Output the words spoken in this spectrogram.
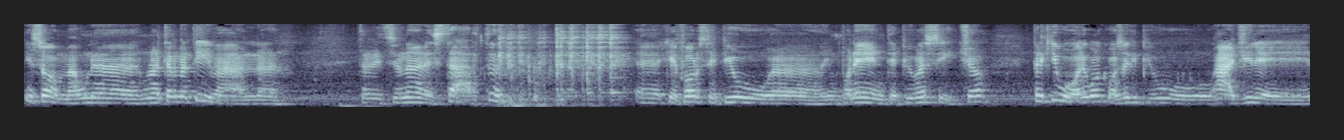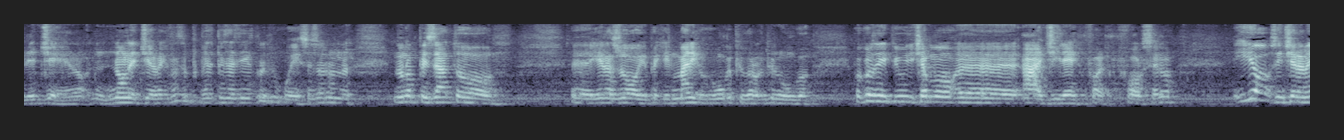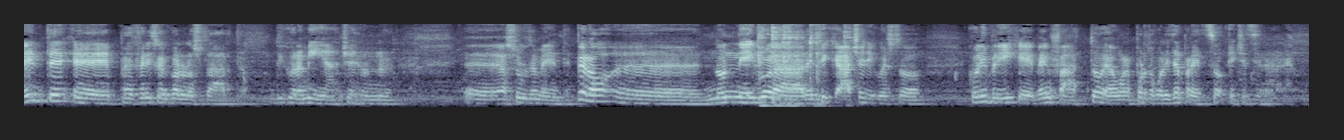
insomma un'alternativa al tradizionale start eh, che forse è più eh, imponente, più massiccio, per chi vuole qualcosa di più agile e leggero, non leggero, perché forse pesa addirittura più questo, non, non ho pesato eh, il rasoio perché il manico comunque è più, più lungo, qualcosa di più diciamo eh, agile forse, no? Io sinceramente eh, preferisco ancora lo start, dico la mia, cioè non, eh, assolutamente, però non nego l'efficacia di questo colibrì che è ben fatto e ha un rapporto qualità-prezzo eccezionale.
